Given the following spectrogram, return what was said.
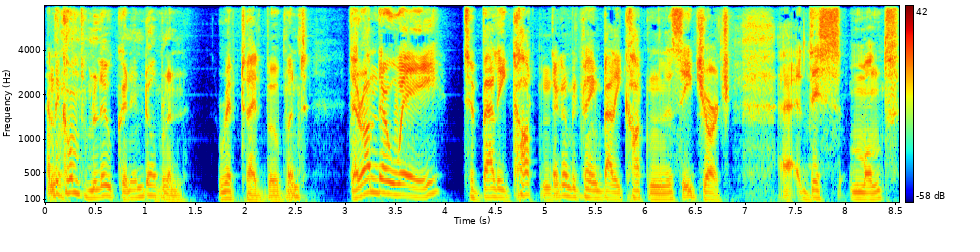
And they come from Lucan in Dublin, Riptide Movement. They're on their way to Ballycotton. They're going to be playing Ballycotton in the Sea Church uh, this month.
